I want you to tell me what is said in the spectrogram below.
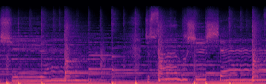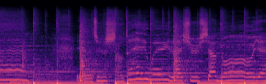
许愿，就算不实现，也至少对未来许下诺言。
